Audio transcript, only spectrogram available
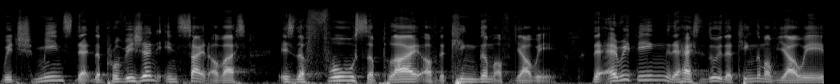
which means that the provision inside of us is the full supply of the kingdom of Yahweh. That everything that has to do with the kingdom of Yahweh,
